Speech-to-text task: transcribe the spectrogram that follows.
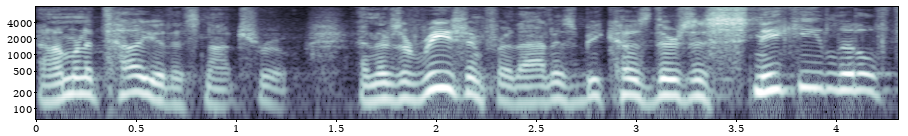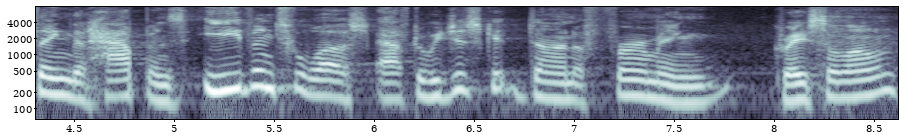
And I'm going to tell you that's not true. And there's a reason for that is because there's a sneaky little thing that happens even to us after we just get done affirming grace alone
